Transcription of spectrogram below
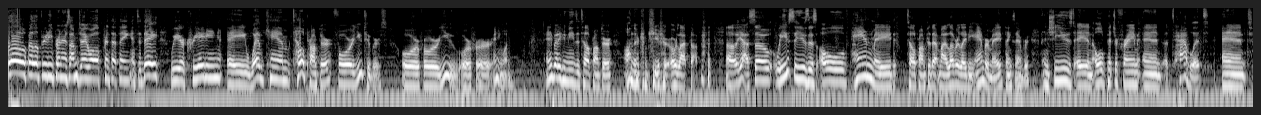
Hello, fellow 3D printers. I'm Jay Wall of Print That Thing, and today we are creating a webcam teleprompter for YouTubers, or for you, or for anyone. Anybody who needs a teleprompter on their computer or laptop. uh, yeah, so we used to use this old handmade teleprompter that my lover lady Amber made. Thanks, Amber. And she used a, an old picture frame and a tablet and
